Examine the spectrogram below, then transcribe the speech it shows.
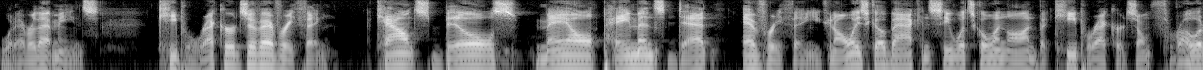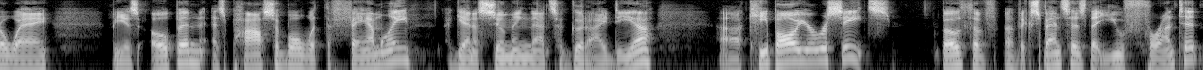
whatever that means. Keep records of everything accounts, bills, mail, payments, debt, everything. You can always go back and see what's going on, but keep records. Don't throw it away. Be as open as possible with the family. Again, assuming that's a good idea. Uh, keep all your receipts, both of, of expenses that you fronted.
